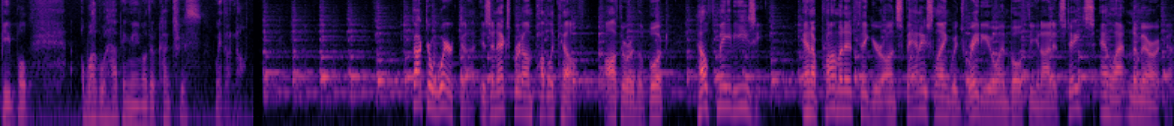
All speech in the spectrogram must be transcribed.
people. What will happen in other countries? We don't know. Dr. Huerta is an expert on public health, author of the book Health Made Easy, and a prominent figure on Spanish language radio in both the United States and Latin America.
